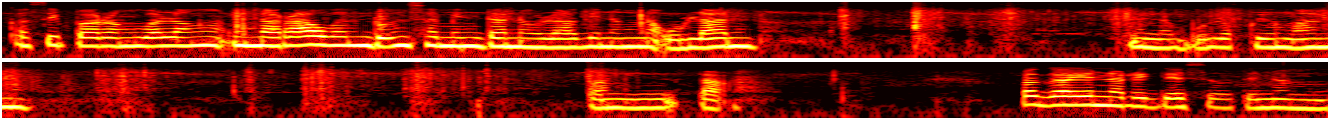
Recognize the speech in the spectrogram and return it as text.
Kasi parang walang inarawan doon sa Mindanao. Lagi nang naulan. Yun, nabulok yung ano paminta. Kagaya na rin guys, oh, tinan mo.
